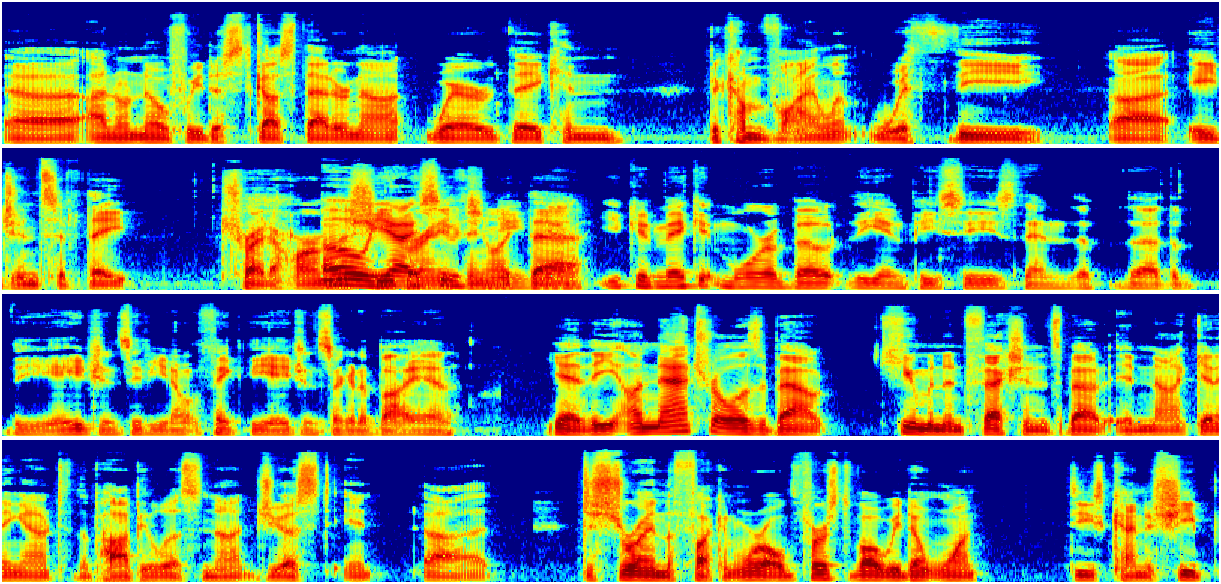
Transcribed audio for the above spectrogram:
uh, I don't know if we discussed that or not where they can become violent with the uh, agents if they try to harm the oh sheep yeah, or anything like mean. that. Yeah. You could make it more about the NPCs than the the, the, the agents if you don't think the agents are going to buy in. Yeah, the unnatural is about human infection. It's about it not getting out to the populace, not just it uh, destroying the fucking world. First of all, we don't want these kind of sheep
